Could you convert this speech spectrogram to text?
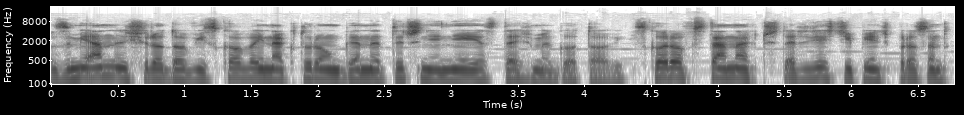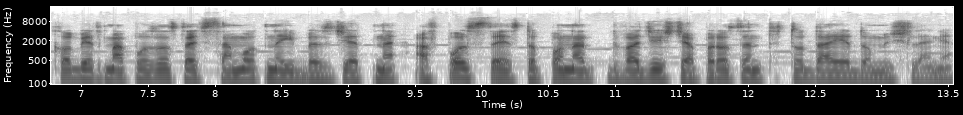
zmiany środowiskowej, na którą genetycznie nie jesteśmy gotowi. Skoro w Stanach 45% kobiet ma pozostać samotne i bezdzietne, a w Polsce jest to ponad 20%, to daje do myślenia.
